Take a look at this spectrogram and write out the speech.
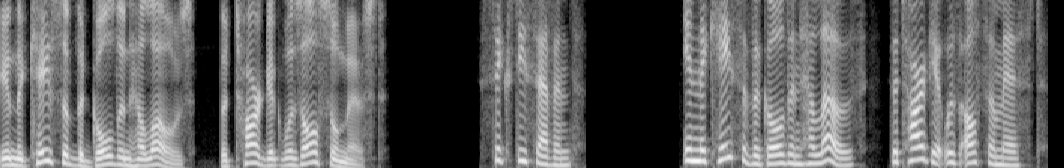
In the case of the golden hellos, the target was also missed. 67th. In the case of the golden hellos, the target was also missed.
